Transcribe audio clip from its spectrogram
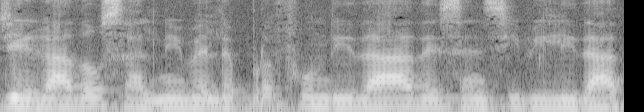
llegados al nivel de profundidad, de sensibilidad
